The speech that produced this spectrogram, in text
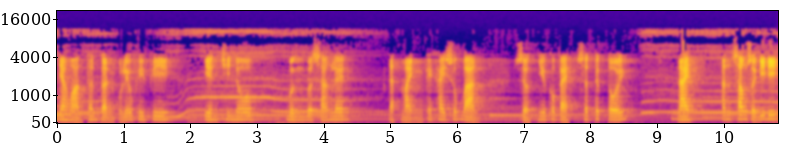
Nhà hoàn thân cận của Liễu Phi Phi, Yên Chino Bưng bữa sáng lên, Đặt mạnh cái khay xuống bàn, Dường như có vẻ rất tức tối. Này, ăn xong rồi đi đi,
